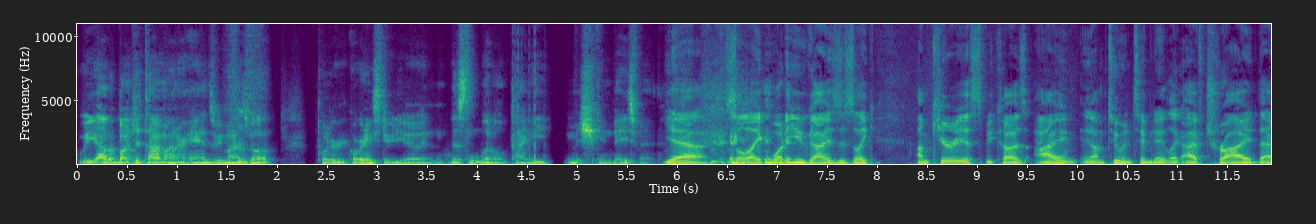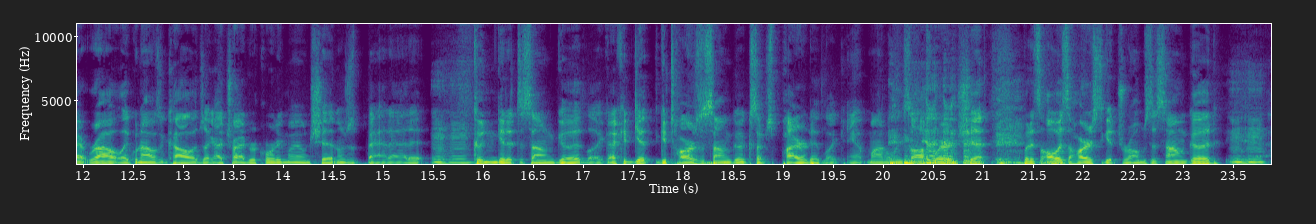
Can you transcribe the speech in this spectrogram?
we got a bunch of time on our hands. We might as well put a recording studio in this little tiny Michigan basement. Yeah. So like, what do you guys is like? I'm curious because I'm I'm too intimidated. Like I've tried that route. Like when I was in college, like I tried recording my own shit and I was just bad at it. Mm-hmm. Couldn't get it to sound good. Like I could get guitars to sound good because I just pirated like amp modeling software and shit. But it's always the hardest to get drums to sound good. Mm-hmm.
